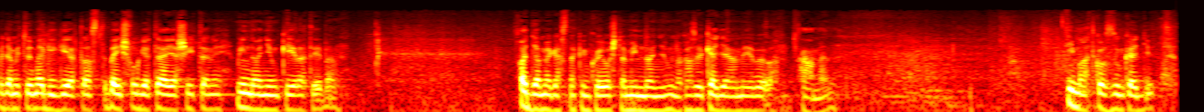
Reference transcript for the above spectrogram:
hogy amit ő megígért, azt be is fogja teljesíteni mindannyiunk életében. Adja meg ezt nekünk a Jóisten mindannyiunknak az ő kegyelméből. Ámen. Imádkozzunk együtt.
